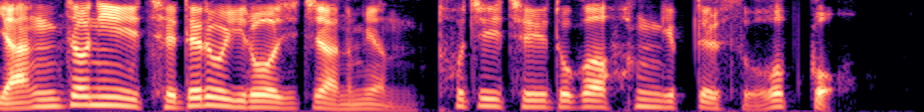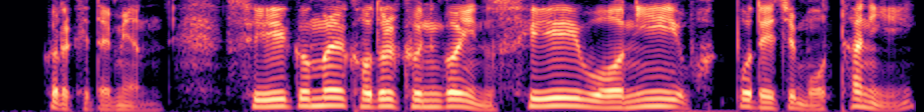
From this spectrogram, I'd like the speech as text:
양전이 제대로 이루어지지 않으면 토지 제도가 확립될 수 없고 그렇게 되면 세금을 거둘 근거인 세원이 확보되지 못하니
